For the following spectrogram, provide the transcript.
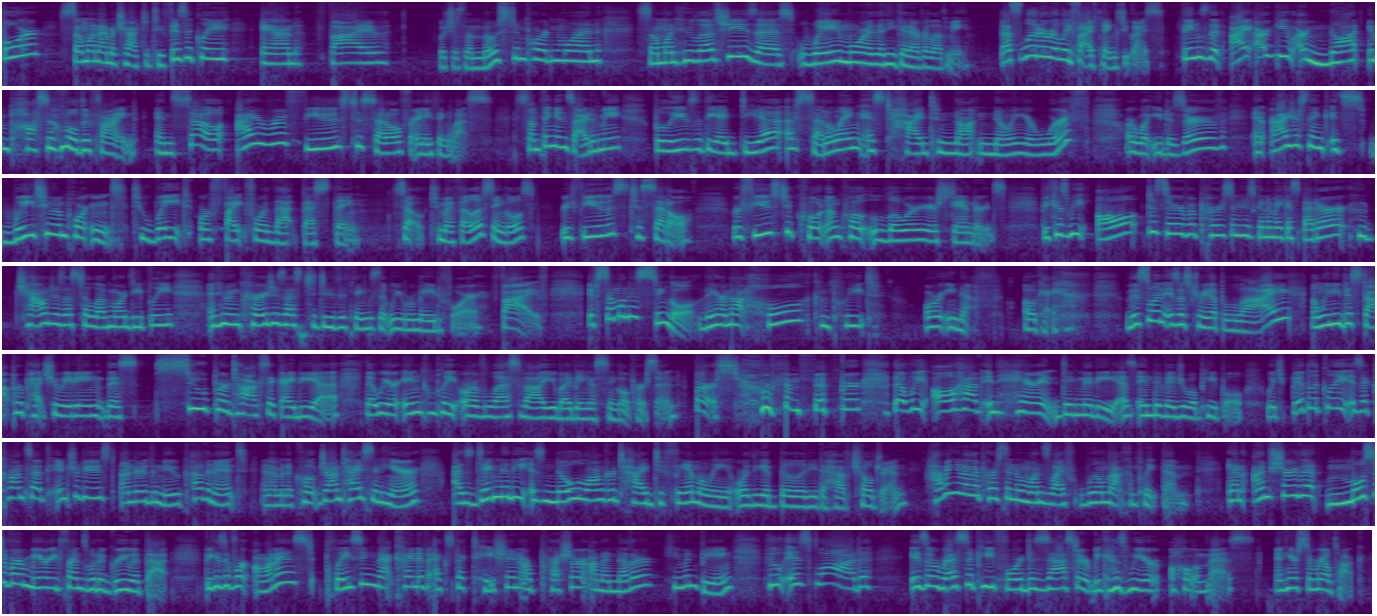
Four, someone I'm attracted to physically. And five, which is the most important one, someone who loves Jesus way more than he could ever love me. That's literally five things, you guys. Things that I argue are not impossible to find. And so I refuse to settle for anything less. Something inside of me believes that the idea of settling is tied to not knowing your worth or what you deserve. And I just think it's way too important to wait or fight for that best thing. So, to my fellow singles, Refuse to settle. Refuse to quote unquote lower your standards because we all deserve a person who's going to make us better, who challenges us to love more deeply, and who encourages us to do the things that we were made for. Five, if someone is single, they are not whole, complete, or enough. Okay, this one is a straight up lie, and we need to stop perpetuating this super toxic idea that we are incomplete or of less value by being a single person. First, remember that we all have inherent dignity as individual people, which biblically is a concept introduced under the new covenant. And I'm going to quote John Tyson here as dignity is no longer tied to family or the ability to have children. Having another person in one's life will not complete them. And I'm sure that most of our married friends would agree with that. Because if we're honest, placing that kind of expectation or pressure on another human being who is flawed is a recipe for disaster because we are all a mess. And here's some real talk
